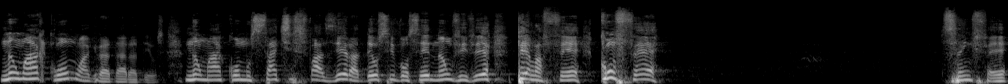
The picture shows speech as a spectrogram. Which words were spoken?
Não há como agradar a Deus. Não há como satisfazer a Deus se você não viver pela fé, com fé. Sem fé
